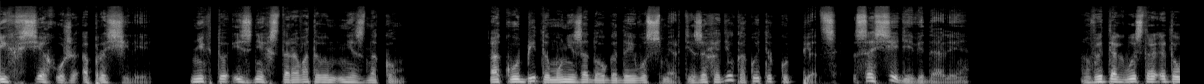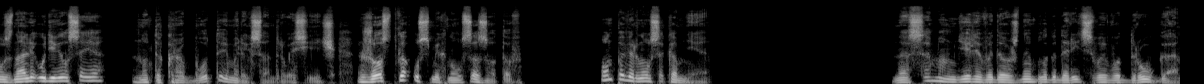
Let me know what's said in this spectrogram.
Их всех уже опросили. Никто из них Староватовым не знаком. А к убитому незадолго до его смерти заходил какой-то купец. Соседи видали. «Вы так быстро это узнали?» — удивился я. «Ну так работаем, Александр Васильевич», — жестко усмехнулся Зотов. Он повернулся ко мне. «На самом деле вы должны благодарить своего друга.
